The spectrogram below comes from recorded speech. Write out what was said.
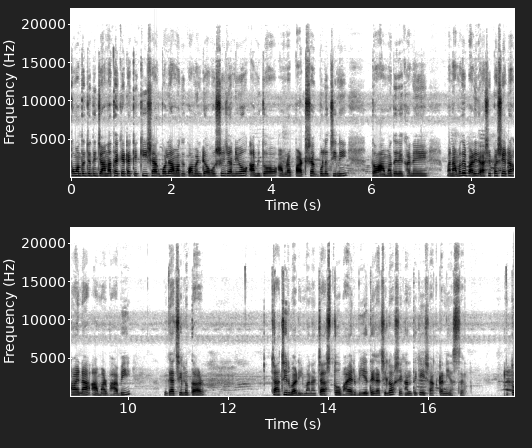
তোমাদের যদি জানা থাকে এটাকে কি শাক বলে, আমাকে কমেন্টে অবশ্যই জানিও। আমি তো, আমরা পাট শাক বলে চিনি। তো আমাদের এখানে মানে আমাদের বাড়ির আশেপাশে এটা হয় না। আমার ভাবি গেছিল তার চাচির বাড়ি মানে চাস্তো ভাইয়ের বিয়েতে গেছিল। সেখান থেকে এই শাকটা নিয়ে এসছে তো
